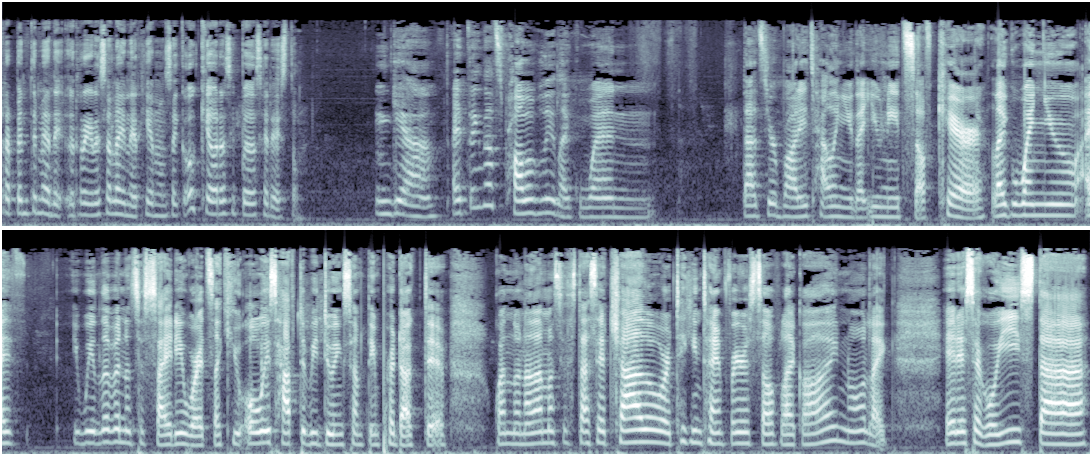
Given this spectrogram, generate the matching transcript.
de repente me re- regresa la energía, and I was like, okay, ahora sí puedo hacer esto. Yeah, I think that's probably like when that's your body telling you that you need self care. Like when you, I, we live in a society where it's like you always have to be doing something productive. Cuando nada más estás echado or taking time for yourself, like, I know, like, eres egoísta,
